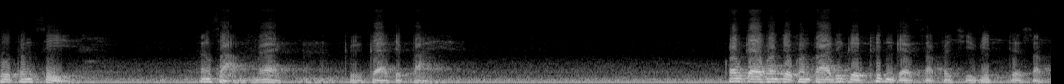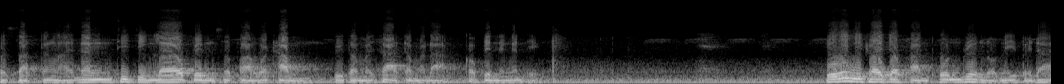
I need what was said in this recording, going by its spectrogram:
ทูตทั้งสี่ ทั้งสามแรก คือแก่เจ็บตาย ความแก่ความเจ็บความตายที่เกิดขึ้นแก่สรรพชีวิตแก่สรรพสัตว์ทั้งหลายนั้นที่จริงแล้วเป็นสภาวธรรม คือธรรมชาติธรรมดาก็เป็นอย่างนั้นเองคือไม่มีใครจะผ่านพ้นเรื่องเหล่านี้ไปได้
